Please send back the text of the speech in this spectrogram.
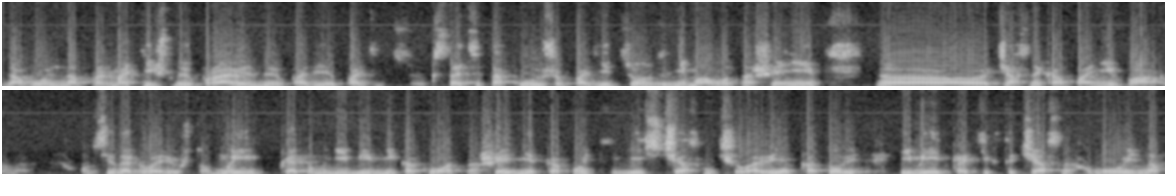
довольно прагматичную, правильную позицию. Кстати, такую же позицию он занимал в отношении частной компании «Вагнер» он всегда говорил, что мы к этому не имеем никакого отношения. Какой-то есть частный человек, который имеет каких-то частных воинов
